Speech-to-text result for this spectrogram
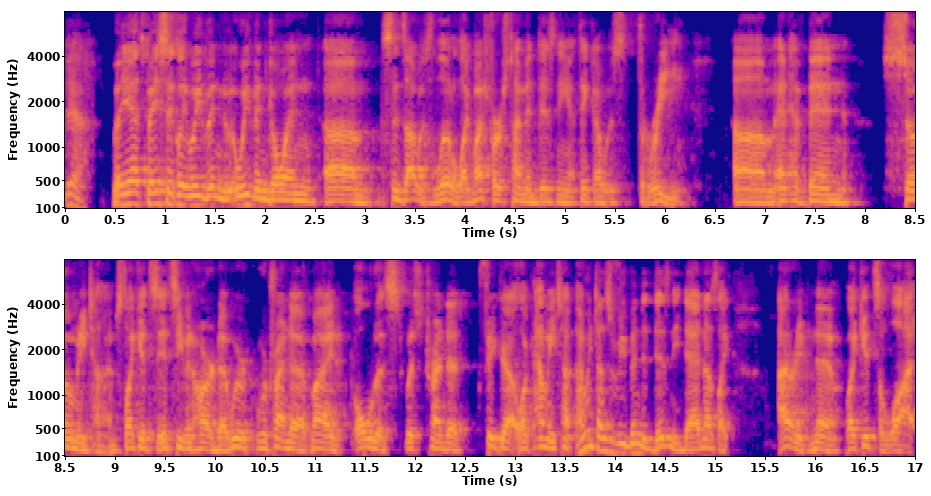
Yeah. But yeah, it's basically we've been we've been going um, since I was little. Like my first time in Disney, I think I was three, um, and have been so many times. Like it's it's even hard to we're we're trying to my oldest was trying to figure out like how many times how many times have you been to Disney, Dad? And I was like, I don't even know. Like it's a lot.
